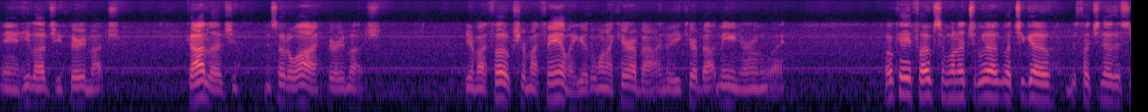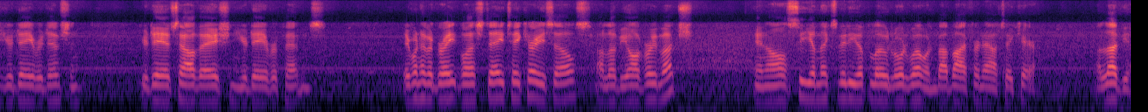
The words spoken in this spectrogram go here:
And he loves you very much. God loves you, and so do I very much. You're my folks, you're my family, you're the one I care about. I know you care about me in your own way. Okay, folks, I'm going to let you, let you go. Just let you know this is your day of redemption, your day of salvation, your day of repentance. Everyone have a great, blessed day. Take care of yourselves. I love you all very much. And I'll see you next video upload, Lord willing. Bye-bye for now. Take care. I love you.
